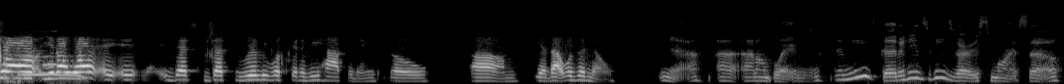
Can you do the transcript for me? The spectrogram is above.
Well, you know what? It, it, that's that's really what's going to be happening. So, um, yeah, that was a no. Yeah, I, I don't blame you. And he's good, and he's he's very smart. So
